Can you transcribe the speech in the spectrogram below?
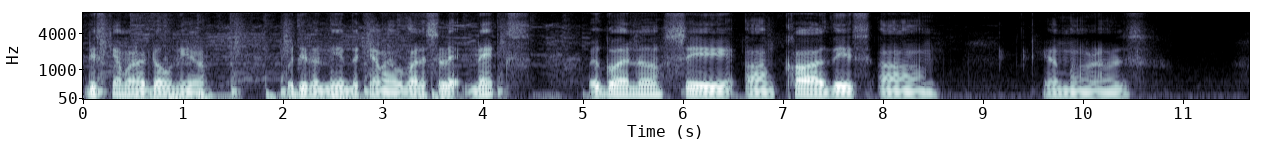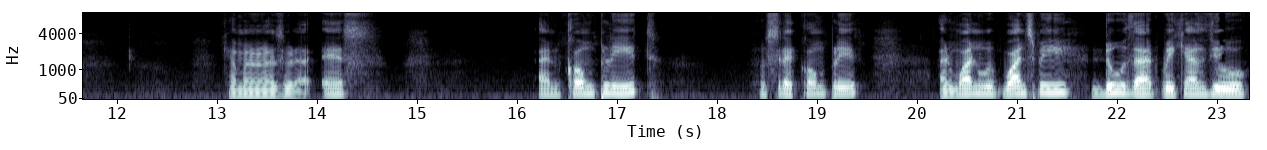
this camera down here. We didn't name the camera. We're going to select next. We're going to say um call this um cameras. Cameras with a S and complete so select complete and one once we do that we can view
